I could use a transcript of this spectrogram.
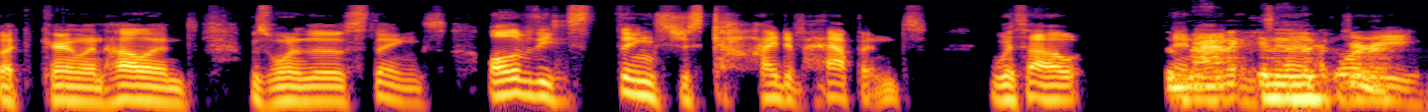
by carolyn holland was one of those things all of these things just kind of happened without the any mannequin in the corner. very-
